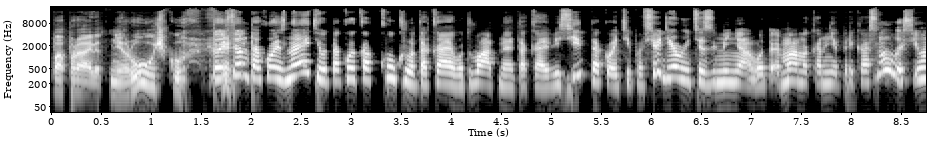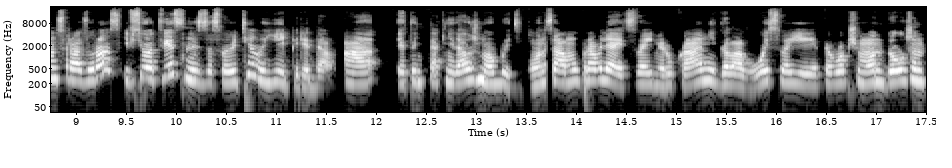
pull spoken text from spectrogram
поправят мне ручку. То есть он такой, знаете, вот такой, как кукла такая вот ватная такая висит, такой, типа, все делаете за меня. Вот мама ко мне прикоснулась, и он сразу раз, и всю ответственность за свое тело ей передал. А это так не должно быть. Он сам управляет своими руками, головой своей. Это, в общем, он должен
